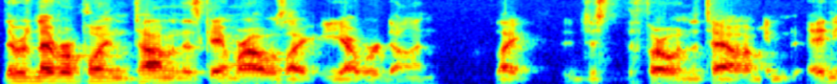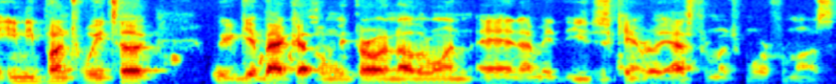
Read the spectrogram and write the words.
there was never a point in time in this game where I was like, yeah, we're done. Like just throw in the towel. I mean, any, any punch we took, we get back up and we throw another one. And I mean, you just can't really ask for much more from us.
